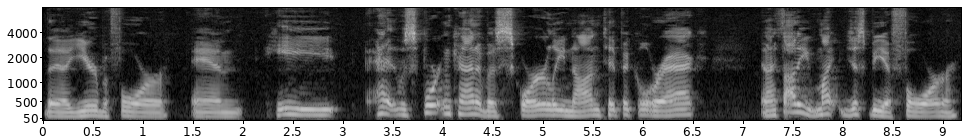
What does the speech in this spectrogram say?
the year before, and he had, was sporting kind of a squirrely, non-typical rack, and I thought he might just be a four.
